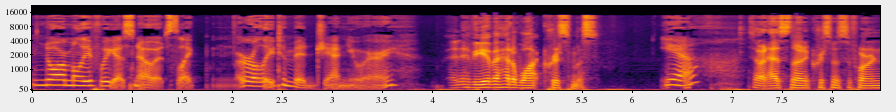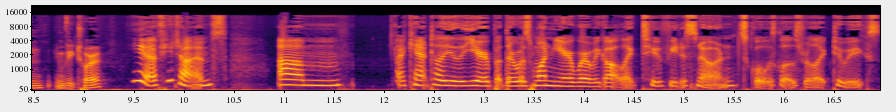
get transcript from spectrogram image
Normally, if we get snow, it's like early to mid January. And have you ever had a white Christmas? Yeah. So it has snowed at Christmas before in, in Victoria. Yeah, a few times. Um, I can't tell you the year, but there was one year where we got like two feet of snow and school was closed for like two weeks.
